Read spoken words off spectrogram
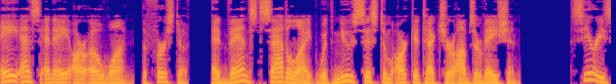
ASNARO-1, the first of "...advanced satellite with new system architecture observation." series,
